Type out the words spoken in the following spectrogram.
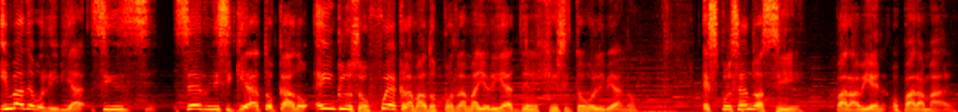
invade Bolivia sin ser ni siquiera tocado e incluso fue aclamado por la mayoría del ejército boliviano, expulsando así, para bien o para mal,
